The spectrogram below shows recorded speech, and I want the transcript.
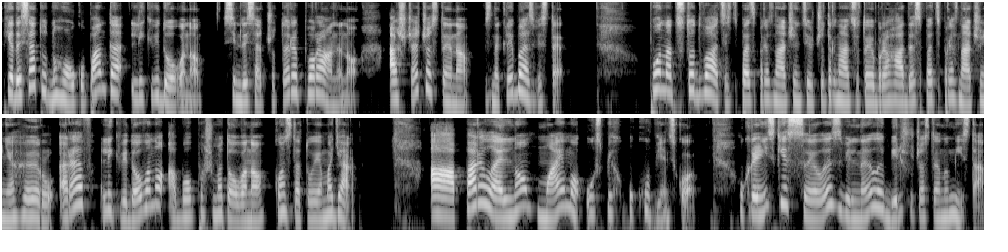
51 окупанта ліквідовано, 74 поранено, а ще частина зникли безвісти. Понад 120 спецпризначенців 14-ї бригади спецпризначення ГРУ РФ ліквідовано або пошматовано, констатує Мадяр. А паралельно маємо успіх у Куп'янську. Українські сили звільнили більшу частину міста.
